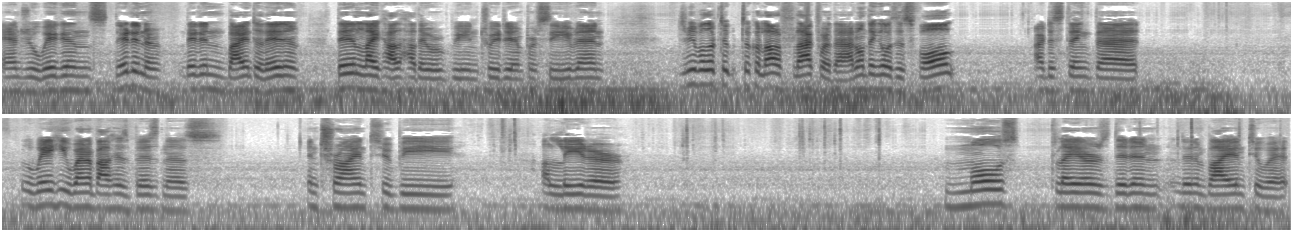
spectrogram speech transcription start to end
Andrew Wiggins, they didn't they didn't buy into it. They didn't they didn't like how, how they were being treated and perceived, and Jimmy Butler took took a lot of flack for that. I don't think it was his fault. I just think that the way he went about his business in trying to be a leader most players didn't didn't buy into it.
